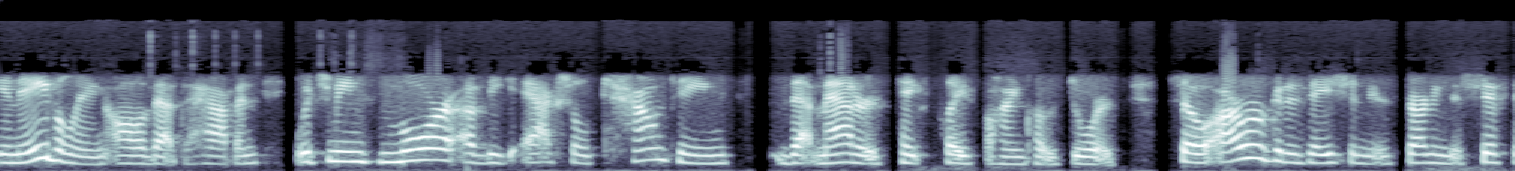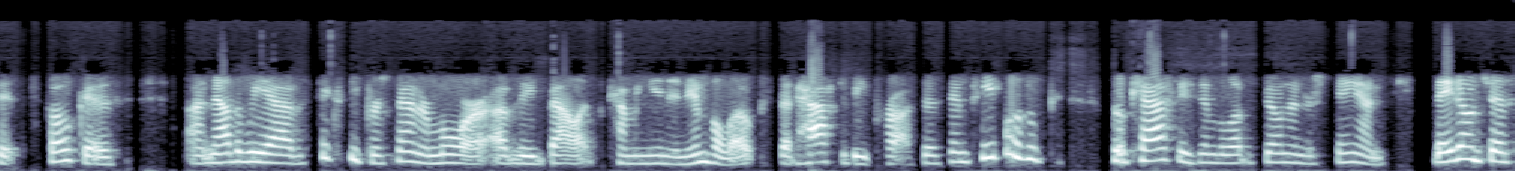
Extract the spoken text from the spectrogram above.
enabling all of that to happen, which means more of the actual counting that matters takes place behind closed doors. So our organization is starting to shift its focus uh, now that we have 60% or more of the ballots coming in in envelopes that have to be processed. And people who, who cast these envelopes don't understand. They don't just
